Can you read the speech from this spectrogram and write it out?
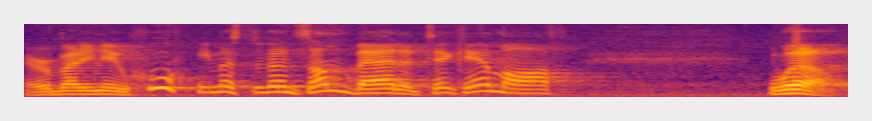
Everybody knew, whew, he must have done something bad to tick him off. Well,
